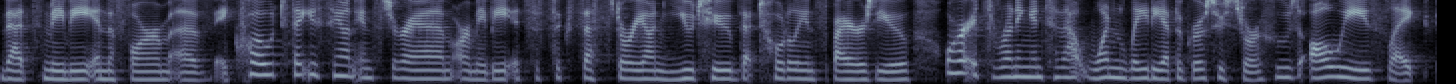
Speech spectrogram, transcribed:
that's maybe in the form of a quote that you see on Instagram, or maybe it's a success story on YouTube that totally inspires you, or it's running into that one lady at the grocery store who's always like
